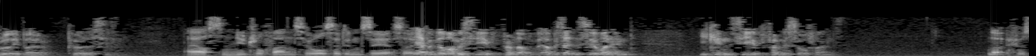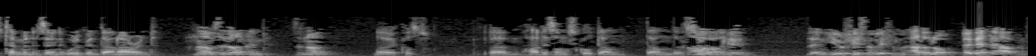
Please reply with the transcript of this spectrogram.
really poor, poor this season. I asked some neutral fans who also didn't see it. So Yeah, but no one would see it from. I was at the Suwon end. You couldn't see it from the Seoul fans. No, if it was 10 minutes in, it would have been down our end. No, it was at our end. Is it not? No, because um, Ha Dae-sung scored down down the Oh, okay. end. Then you were facing away from it. I don't know. It definitely happened.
